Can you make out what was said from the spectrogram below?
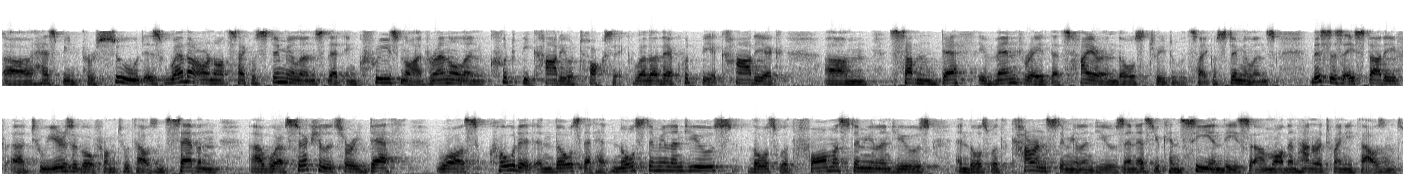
uh, has been pursued is whether or not psychostimulants that increase noradrenaline could be cardiotoxic, whether there could be a cardiac um, sudden death event rate that's higher in those treated with psychostimulants. This is a study uh, two years ago from 2007 uh, where circulatory death was coded in those that had no stimulant use, those with former stimulant use, and those with current stimulant use. And as you can see in these uh, more than 120,000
